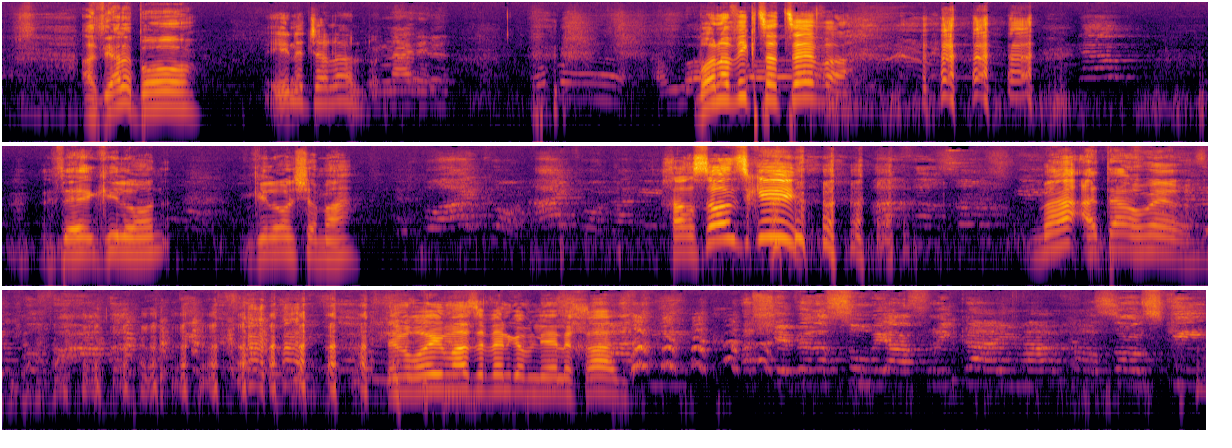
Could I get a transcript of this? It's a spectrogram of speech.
אז יאללה, בוא... הנה ג'לאל. בוא נביא קצת צבע. זה גילאון, גילאון שמע. חרסונסקי! מה אתה אומר? אתם רואים מה זה בן גמליאל אחד? השבר הסורי האפריקאי, מר חרסונסקי,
